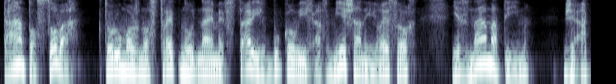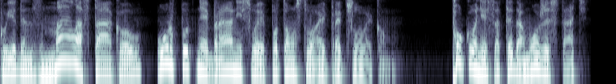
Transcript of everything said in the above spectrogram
Táto sova, ktorú možno stretnúť najmä v starých bukových a zmiešaných lesoch, je známa tým, že ako jeden z mála vtákov urputne bráni svoje potomstvo aj pred človekom. Pokojne sa teda môže stať,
